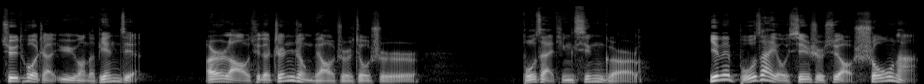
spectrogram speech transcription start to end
去拓展欲望的边界，而老去的真正标志就是不再听新歌了，因为不再有心事需要收纳。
